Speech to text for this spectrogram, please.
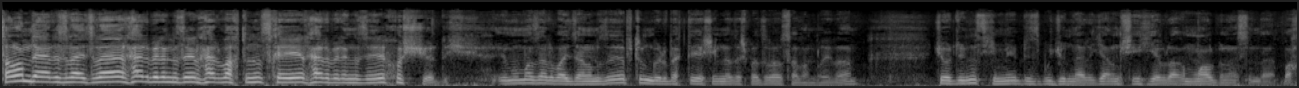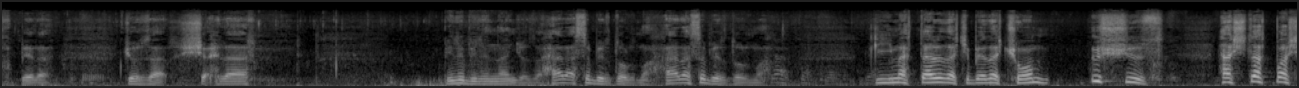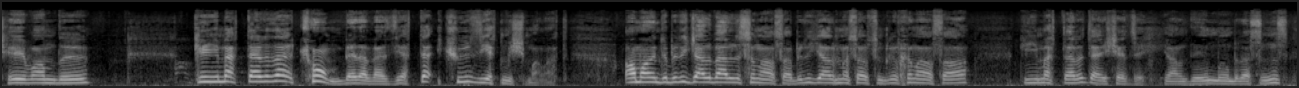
Salam değerli izləyicilər, hər birinizin hər vaxtınız xeyir, hər birinizi xoş gördük. Ümumi Azərbaycanımızı bütün qürbətdə yaşayan qardaş bacıları salamlayıram. Gördüyünüz kimi biz bu günləri gəlmişik Yevrağın mal binasında. Bax belə gözəl şəhərlər. Biri-birindən gözəl. Hərəsi bir durna, hərəsi bir durna. Qiymətləri də ki belə kom 380 baş heyvandır. Qiymətləri də kom belə vəziyyətdə 270 manat. Amma indi biri gəlib 50-sini alsa, biri gəlib məsəl üçün 40-ını alsa, qiymətləri dəyişəcək. Yəni deyim bunu biləsiniz.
